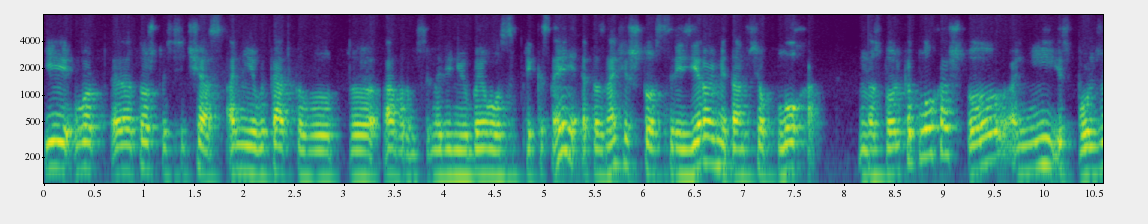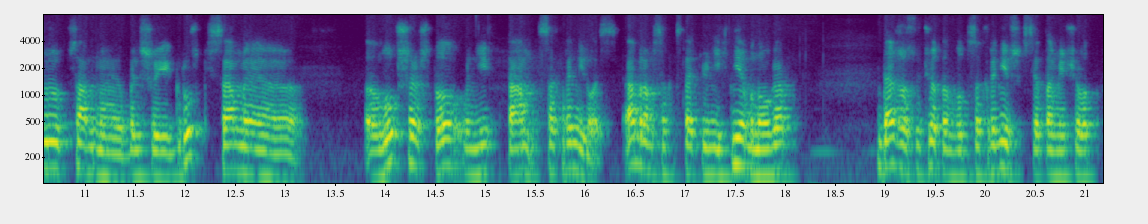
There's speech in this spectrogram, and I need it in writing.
И вот э, то, что сейчас они выкатывают э, Абрамсы на линию боевого соприкосновения, это значит, что с резервами там все плохо. Настолько плохо, что они используют самые большие игрушки, самые лучшее, что у них там сохранилось. Абрамсов, кстати, у них немного. Даже с учетом вот сохранившихся там еще вот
